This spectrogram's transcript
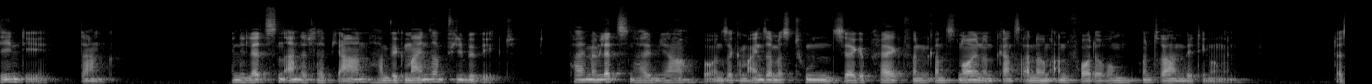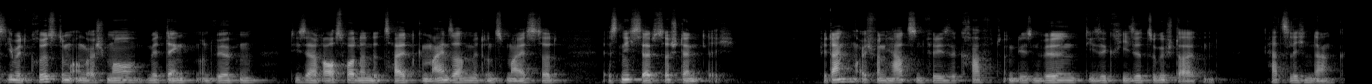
10D Dank. In den letzten anderthalb Jahren haben wir gemeinsam viel bewegt. Vor allem im letzten halben Jahr war unser gemeinsames Tun sehr geprägt von ganz neuen und ganz anderen Anforderungen und Rahmenbedingungen. Dass ihr mit größtem Engagement, Mitdenken und Wirken diese herausfordernde Zeit gemeinsam mit uns meistert, ist nicht selbstverständlich. Wir danken euch von Herzen für diese Kraft und diesen Willen, diese Krise zu gestalten. Herzlichen Dank.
